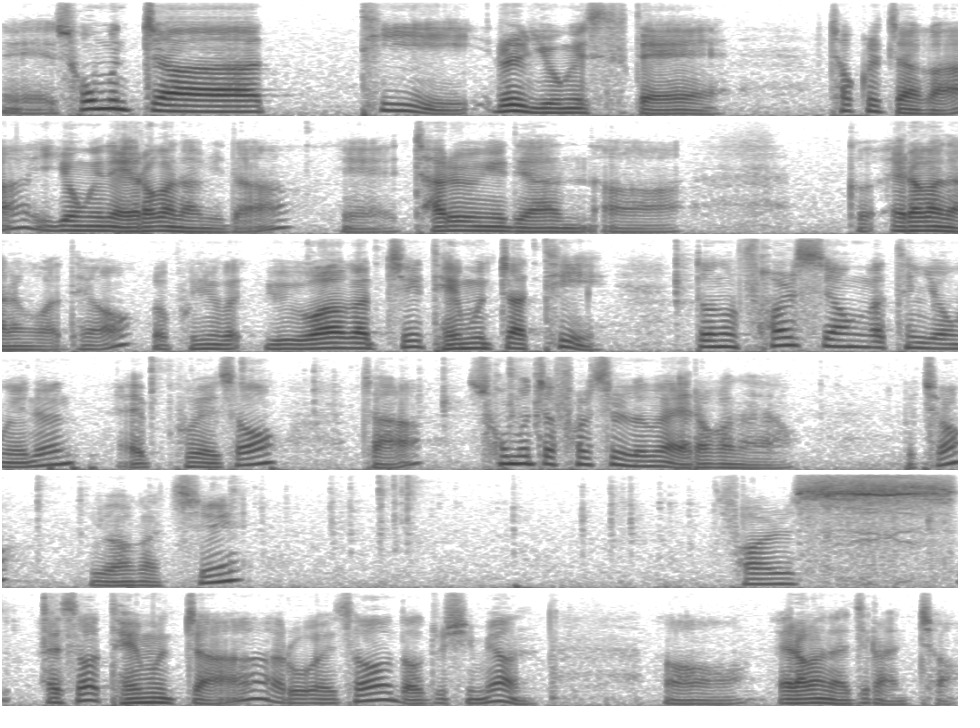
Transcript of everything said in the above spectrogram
예, 소문자 t를 이용했을 때 첫 글자가 이 경우에는 에러가 납니다. 예, 자료형에 대한 어, 그 에러가 나는 것 같아요. 보시면 이와 같이 대문자 t 또는 false형 같은 경우에는 F에서 자 소문자 false를 넣으면 에러가 나요. 그렇죠? 이와 같이 false에서 대문자로 해서 넣어주시면 어, 에러가 나질 않죠.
